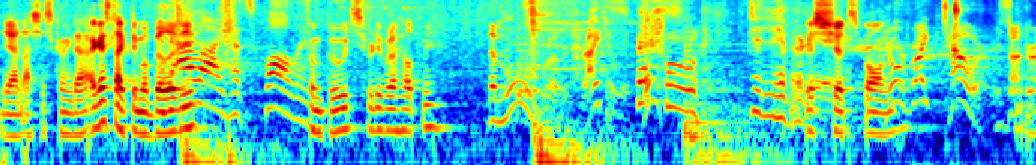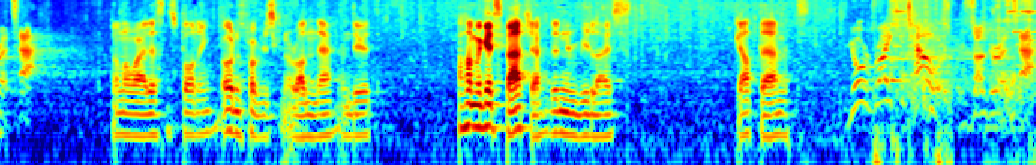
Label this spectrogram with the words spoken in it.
yeah, that's just going there. I guess like the mobility ally has fallen. from boots really would have helped me. The moon rose right away. Special delivery. This should spawn. Your right tower is under attack. Don't know why it isn't spawning. Odin's probably just gonna run there and do it. Oh, I'm against Batja. Didn't even realize. God damn it. Your right tower is under attack.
